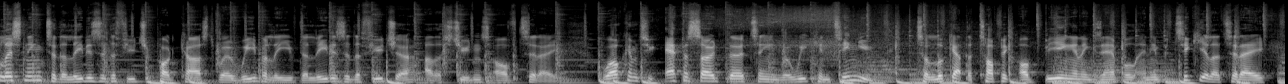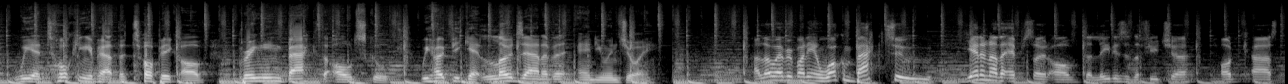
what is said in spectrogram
listening to the Leaders of the Future podcast, where we believe the leaders of the future are the students of today. Welcome to episode 13, where we continue to look at the topic of being an example. And in particular, today, we are talking about the topic of bringing back the old school. We hope you get loads out of it and you enjoy. Hello, everybody, and welcome back to yet another episode of the Leaders of the Future podcast.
